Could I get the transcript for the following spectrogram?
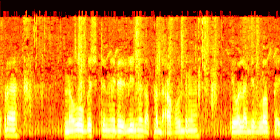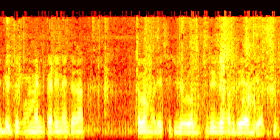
આપણે નવ ઓગસ્ટની રેલીને આપણા દાહોદનું કેવા લાગે બ્લોગ કહી દેજો કમેન્ટ કરીને જરાક. ચલો મળીએ છીએ બ્લોગ જય જોહર જય આદિવાસી.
